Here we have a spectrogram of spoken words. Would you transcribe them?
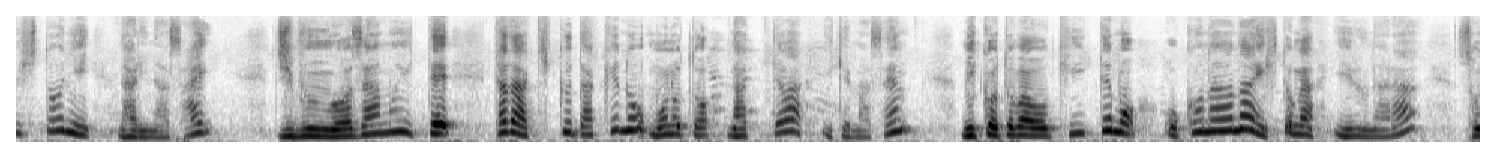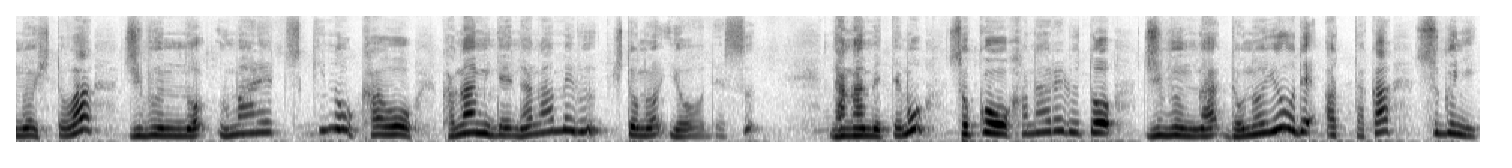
う人になりなさい。自分を欺いてただ聞くだけのものとなってはいけません。御言葉を聞いても行わない人がいるならその人は自分の生まれつきの顔を鏡で眺める人のようです。眺めてもそこを離れると自分がどのようであったかすぐに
